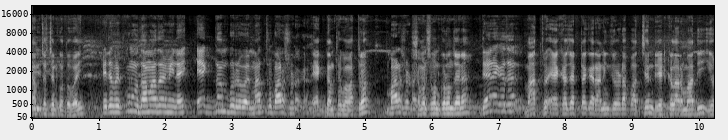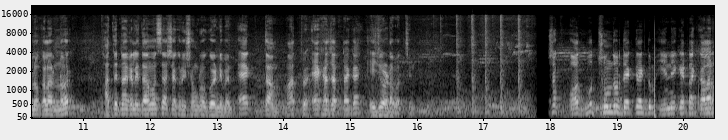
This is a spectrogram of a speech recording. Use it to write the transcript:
দাম চাচ্ছেন কত ভাই? এটা ভাই কোনো দামাদামি নাই। একদম পড়বে ভাই মাত্র বারোশো টাকা। একদম থাকবে মাত্র? বারোশো টাকা। সমান সমান করুন যায় না? দেন এক হাজার। মাত্র এক হাজার টাকা রানিং জোড়াটা পাচ্ছেন রেড কালার মাদি ইয়েলো কালার নর। হাতের নাগালে দাম আছে আশা করি সংগ্রহ করে নেবেন। একদম মাত্র এক হাজার টাকা এই জোড়াটা পাচ্ছেন। দর্শক, অদ্ভুত সুন্দর দেখতে একদম ইউনিক একটা কালার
